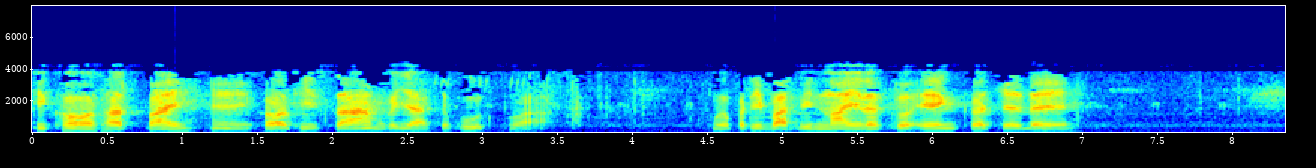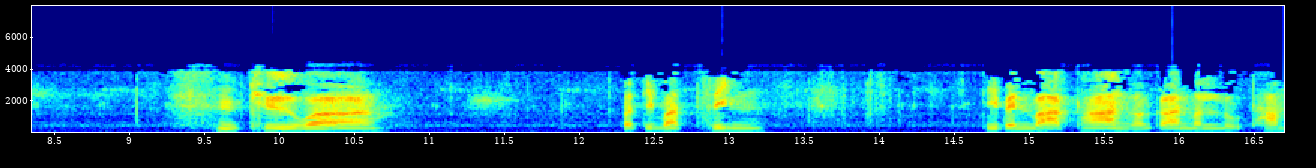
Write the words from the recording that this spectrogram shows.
ที่ข้อถัดไปข้อที่สามก็อยากจะพูดว่า เมื่อปฏิบัติวินัยแล้วตัวเองก็จะได้ ชื่อว่าปฏิบัติสิ่งที่เป็นบาดฐานของการบรรลุธรรม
